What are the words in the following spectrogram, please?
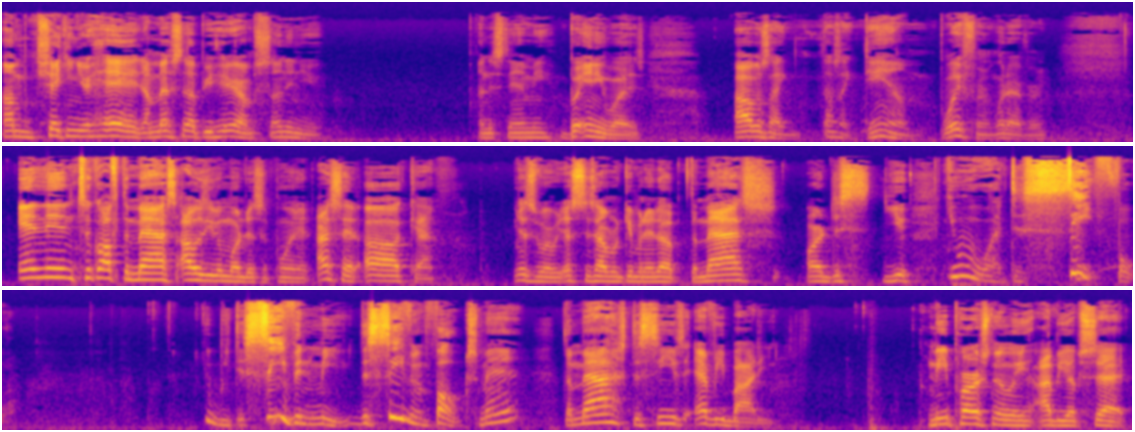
I'm shaking your head. I'm messing up your hair. I'm sunning you. Understand me? But anyways, I was like, I was like, damn, boyfriend, whatever. And then took off the mask. I was even more disappointed. I said, oh, okay, this is where this is how we're giving it up. The masks are just you. You are deceitful. You be deceiving me, deceiving folks, man. The mask deceives everybody. Me personally, I'd be upset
